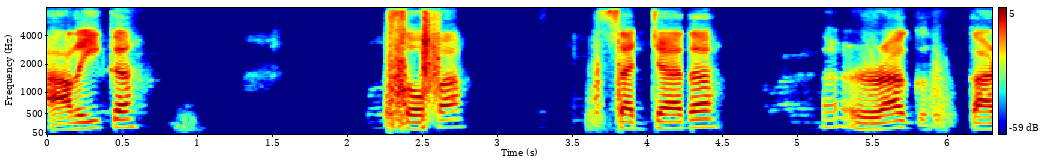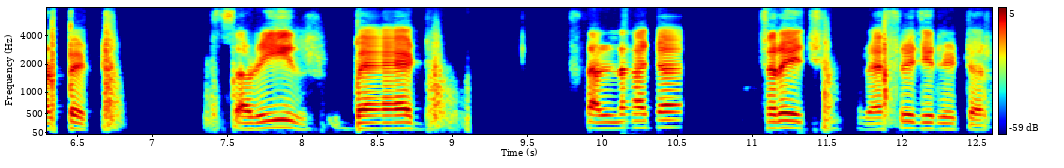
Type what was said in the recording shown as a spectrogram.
Arika, sofa. Sajjada, rug, carpet. Sarir, bed. Salaja, fridge, refrigerator.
